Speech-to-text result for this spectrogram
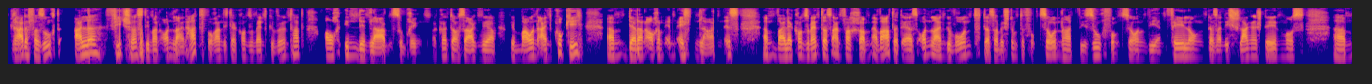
gerade versucht, alle Features, die man online hat, woran sich der Konsument gewöhnt hat, auch in den Laden zu bringen. Man könnte auch sagen, wir, wir bauen einen Cookie, der dann auch im, im echten Laden ist, weil der Konsument das einfach erwartet. Er ist online gewohnt, dass er bestimmte Funktionen hat, wie Suchfunktionen, wie Empfehlungen, Bestellung, dass er nicht Schlange stehen muss, ähm,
